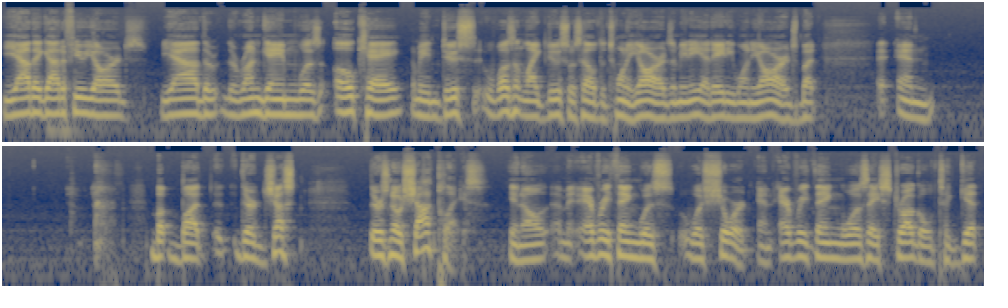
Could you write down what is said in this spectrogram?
Yeah, they got a few yards. Yeah, the the run game was okay. I mean, Deuce it wasn't like Deuce was held to 20 yards. I mean, he had 81 yards, but and but but they're just there's no shock plays. You know, I mean, everything was was short, and everything was a struggle to get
